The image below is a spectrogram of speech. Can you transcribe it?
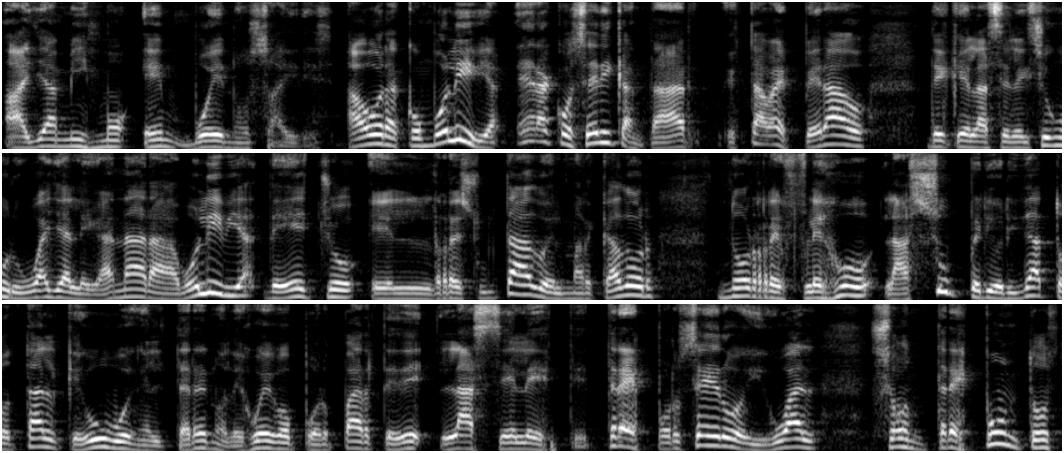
allá mismo en Buenos Aires. Ahora con Bolivia era coser y cantar. Estaba esperado de que la selección uruguaya le ganara a Bolivia. De hecho, el resultado, el marcador, no reflejó la superioridad total que hubo en el terreno de juego por parte de la Celeste. 3 por 0, igual son 3 puntos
